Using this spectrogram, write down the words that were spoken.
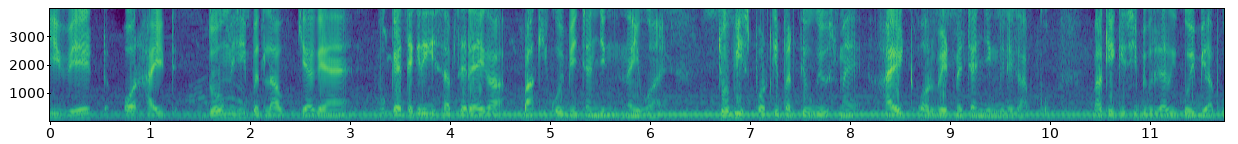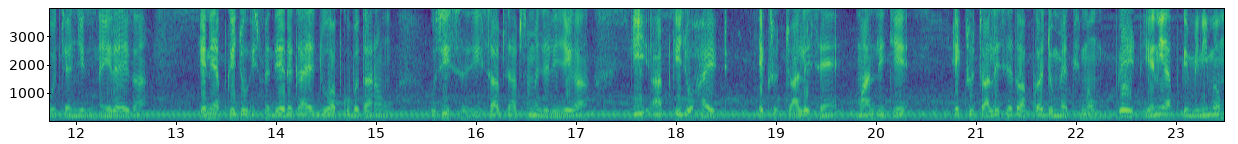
कि वेट और हाइट दो में ही बदलाव किया गया है। वो कैटेगरी के हिसाब से रहेगा, बाकी कोई भी चेंजिंग नहीं हुआ है। जो भी स्पोर्ट की भर्ती होगी, उसमें हाइट और वेट में चेंजिंग मिलेगा आपको। बाकी किसी भी प्रकार की कोई भी आपको चेंजिंग नहीं रहेगा। यानी आपके जो इसमें दे रखा है, जो आपको बता रहा हूँ, उसी हिसाब से आप समझ लीजिएगा कि आपकी जो हाइट 140 है, मान लीजिए 140 है तो आपका जो मैक्सिमम वेट यानी आपके मिनिमम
